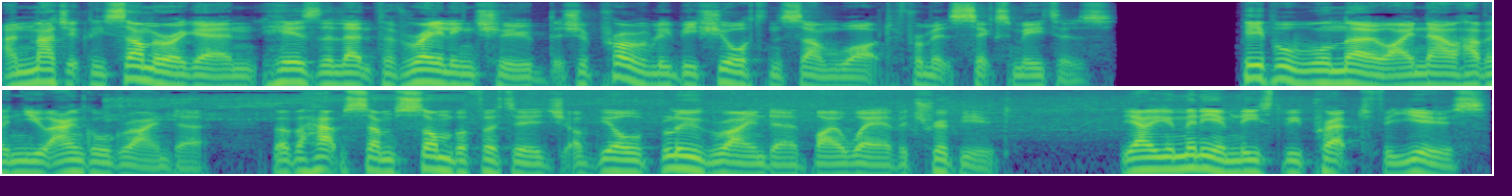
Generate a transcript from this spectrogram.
and magically summer again, here's the length of railing tube that should probably be shortened somewhat from its 6 metres. People will know I now have a new angle grinder, but perhaps some sombre footage of the old blue grinder by way of a tribute. The aluminium needs to be prepped for use,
